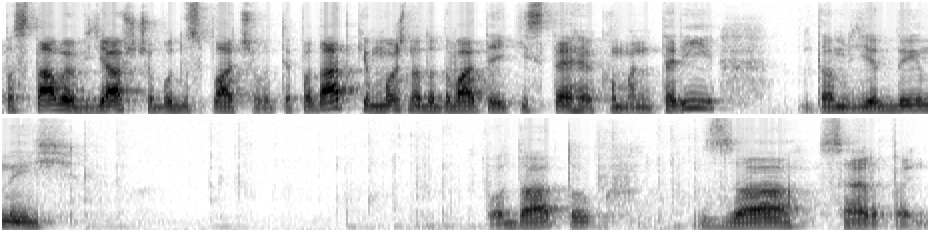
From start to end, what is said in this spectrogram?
поставив я, що буду сплачувати податки. Можна додавати якісь теги, коментарі. Там єдиний податок за серпень.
